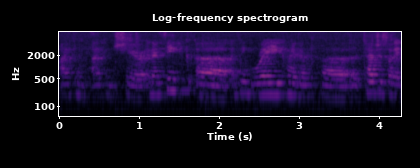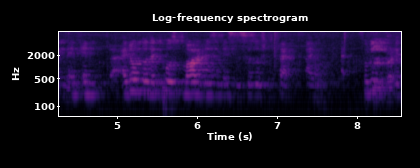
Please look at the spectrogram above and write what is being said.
I can I can share, and I think uh, I think Ray kind of uh, touches on it, and, and I don't know that postmodernism is the solution. In fact, I, for me, it,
